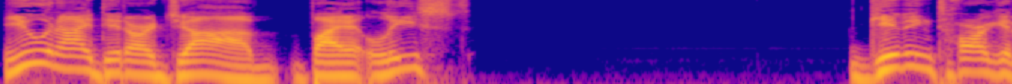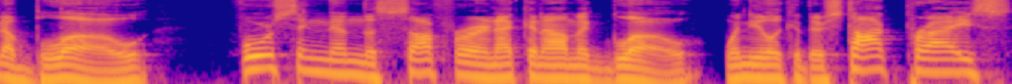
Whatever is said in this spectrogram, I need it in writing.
You and I did our job by at least giving Target a blow, forcing them to suffer an economic blow when you look at their stock price,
